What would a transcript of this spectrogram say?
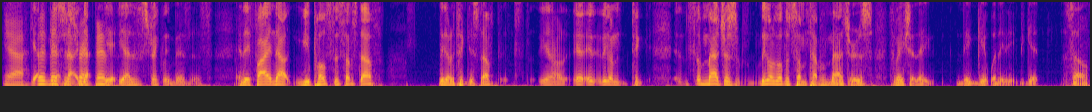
Yeah, Yeah, th- this yeah, is nah, nah, business. Yeah, this is strictly business. And they find out you posted some stuff, they're gonna take your stuff. You know, they're gonna take some measures. They're gonna go through some type of measures to make sure they they get what they need to get. So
